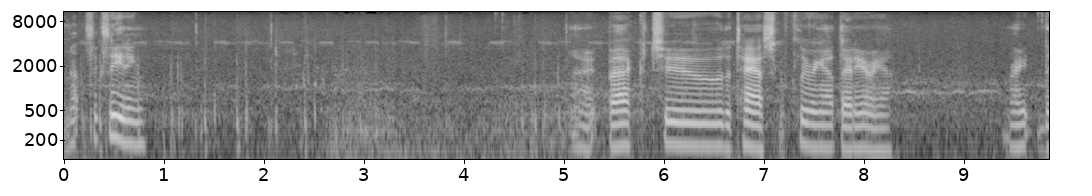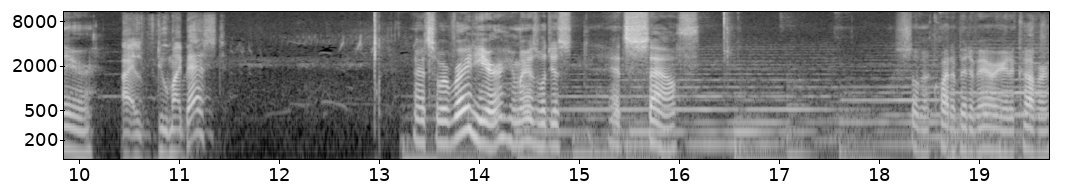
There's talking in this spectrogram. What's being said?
Not succeeding. Alright, back to the task of clearing out that area. Right there. I'll do my best. Alright, so we're right here. You might as well just head south. Still got quite a bit of area to cover.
